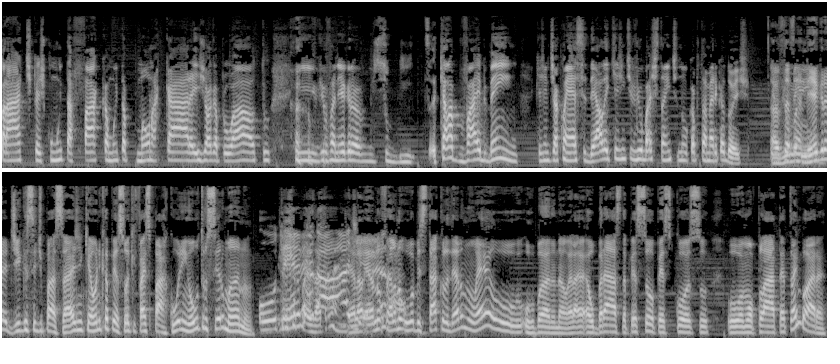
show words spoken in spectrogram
práticas, com muita faca, muita mão na cara e joga pro alto. E Viúva Negra sub... Aquela vibe bem que a gente já conhece dela e que a gente viu bastante no Capitão América 2. A Eu Viúva também- Negra, diga-se de passagem, que é a única pessoa que faz parkour em outro ser humano. Outra É exatamente. verdade. Ela, é ela não- ela não- o obstáculo dela não é o urbano, não. Ela é o braço da pessoa, o pescoço, o omoplata. Tá embora.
